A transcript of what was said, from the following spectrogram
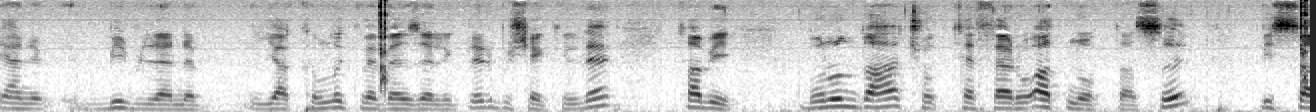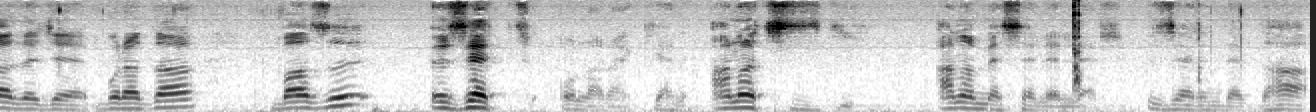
yani birbirlerine yakınlık ve benzerlikleri bu şekilde. Tabi bunun daha çok teferruat noktası biz sadece burada bazı özet olarak yani ana çizgi, ana meseleler üzerinde daha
